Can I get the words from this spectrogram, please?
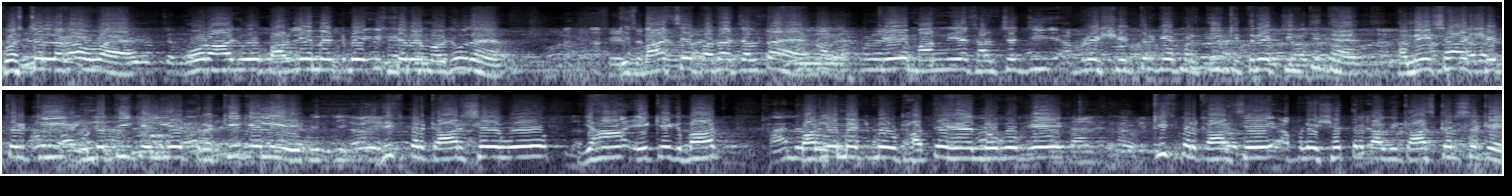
क्वेश्चन लगा हुआ है और आज वो पार्लियामेंट में इस समय मौजूद हैं। इस बात से पता चलता है कि माननीय सांसद जी अपने क्षेत्र के प्रति कितने चिंतित हैं। हमेशा क्षेत्र की उन्नति के लिए तरक्की के लिए जिस प्रकार से वो यहाँ एक एक बात पार्लियामेंट में उठाते हैं लोगों के किस प्रकार से अपने क्षेत्र का विकास कर सके।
